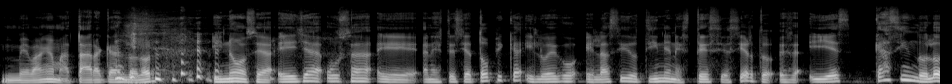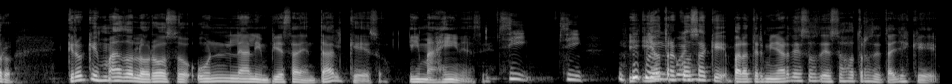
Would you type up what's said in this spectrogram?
me van a matar acá el dolor. y no, o sea, ella usa eh, anestesia tópica y luego el ácido tiene anestesia, ¿cierto? O sea, y es casi indoloro. Creo que es más doloroso una limpieza dental que eso. Imagínense. Sí, sí. Y, y otra Bueno. cosa que, para terminar de esos, de esos otros detalles que,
